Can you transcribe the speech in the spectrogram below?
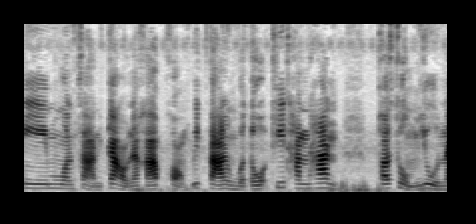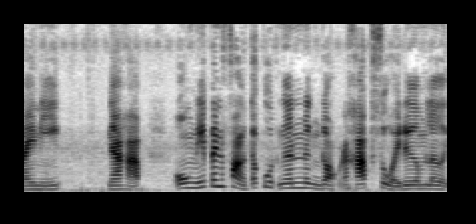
มีมวลสารเก่านะครับ ของปิดตาหลวงปู่โตะที่ทันท่านผสมอยู่ในนี้นะครับ องค์นี้เป็นฝั่งตะกุดเงินหนึ่งดอกนะครับ สวยเดิมเลย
